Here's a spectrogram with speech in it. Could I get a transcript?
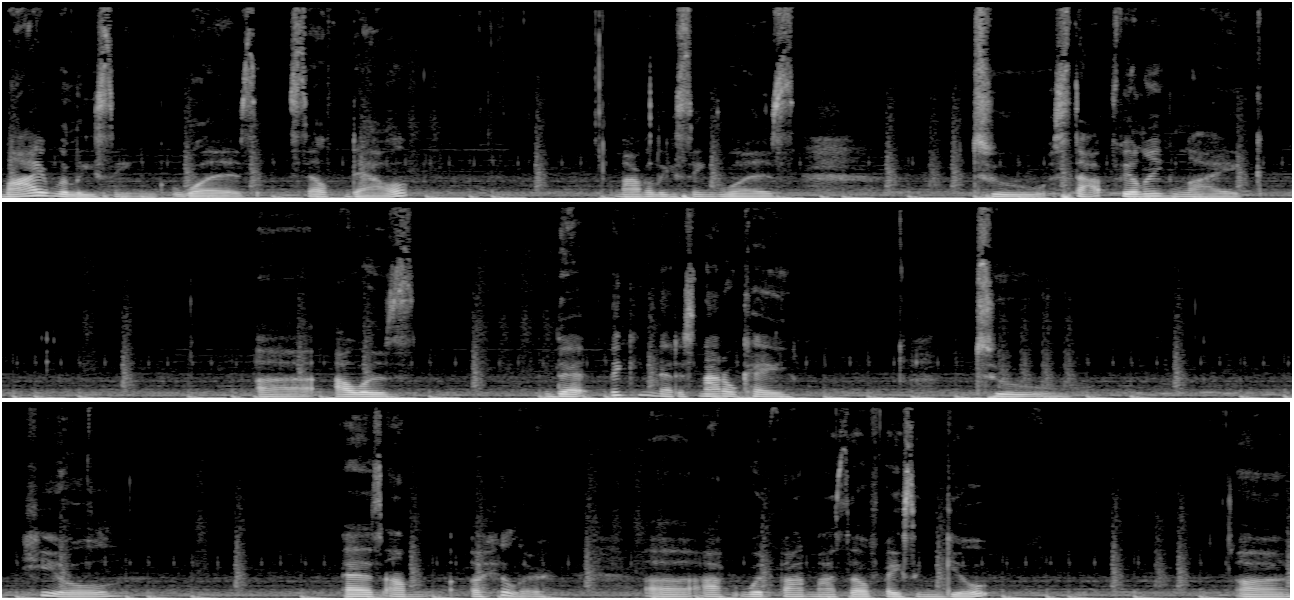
my releasing was self doubt, my releasing was to stop feeling like uh, I was that thinking that it's not okay to heal as I'm a healer. Uh, I would find myself facing guilt. Uh,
